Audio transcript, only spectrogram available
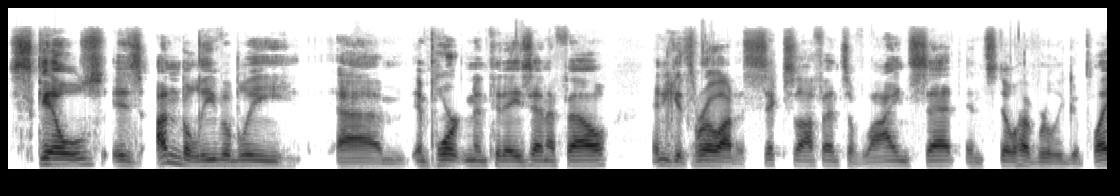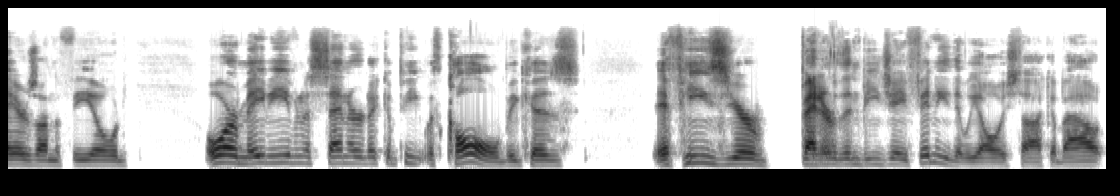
skills is unbelievably um, important in today's NFL and you could throw out a six offensive line set and still have really good players on the field, or maybe even a center to compete with Cole because if he's your better than BJ Finney that we always talk about,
